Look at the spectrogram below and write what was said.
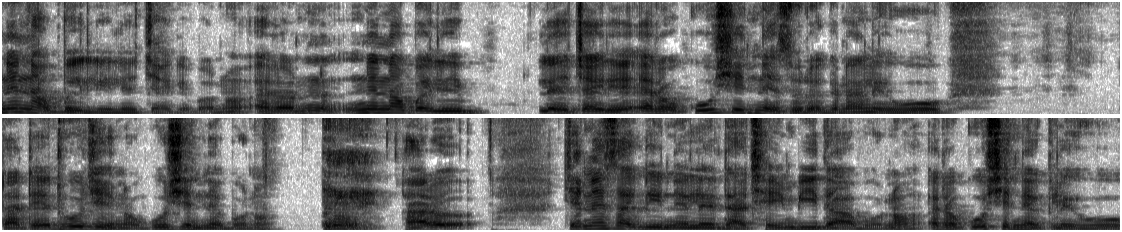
နှစ်နောက်ပိတ်လေးလဲကြိုက်တယ်ပေါ့နော်အဲ့တော့နှစ်နောက်ပိတ်လေးလဲကြိုက်တယ်အဲ့တော့6 8နှစ်ဆိုတဲ့ကဏ္ဍလေးကို ဒါတဲထိုးချင်တော့6 8နှစ်ပေါ့နော်ဒါတော့ကျန်တဲ့ site တွေနဲ့လည်းဒါချိန်ပြီးသားပေါ့နော်အဲ့တော့6 8နှစ်ကလေးကို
